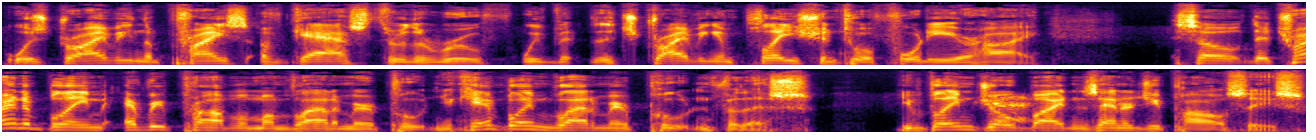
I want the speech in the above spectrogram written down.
was driving the price of gas through the roof. We've, it's driving inflation to a 40 year high. So they're trying to blame every problem on Vladimir Putin. You can't blame Vladimir Putin for this. You blame Joe Yeah. Biden's energy policies.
